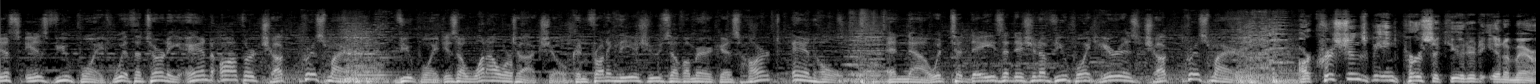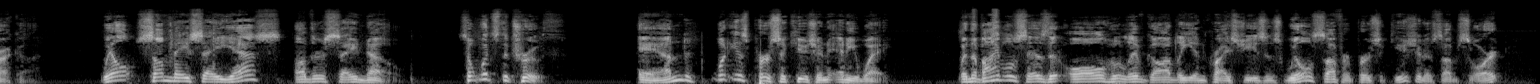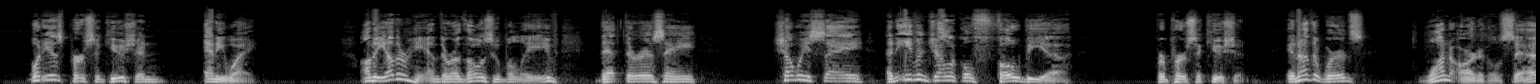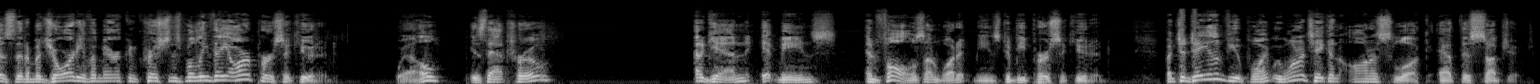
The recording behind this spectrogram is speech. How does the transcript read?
This is Viewpoint with attorney and author Chuck Crismier. Viewpoint is a one hour talk show confronting the issues of America's heart and home. And now, with today's edition of Viewpoint, here is Chuck Crismier. Are Christians being persecuted in America? Well, some may say yes, others say no. So, what's the truth? And what is persecution anyway? When the Bible says that all who live godly in Christ Jesus will suffer persecution of some sort, what is persecution anyway? On the other hand, there are those who believe that there is a, shall we say, an evangelical phobia for persecution. In other words, one article says that a majority of American Christians believe they are persecuted. Well, is that true? Again, it means and falls on what it means to be persecuted. But today on Viewpoint, we want to take an honest look at this subject.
